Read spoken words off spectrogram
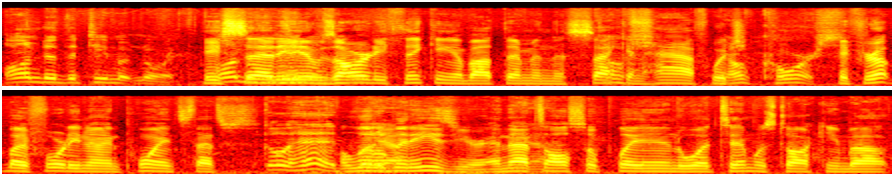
onto the team up north. He said he was up north. already thinking about them in the second s- half, which, of course. if you're up by 49 points, that's Go ahead, a little but- bit easier. And that's Yeah. also playing into what Tim was talking about,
